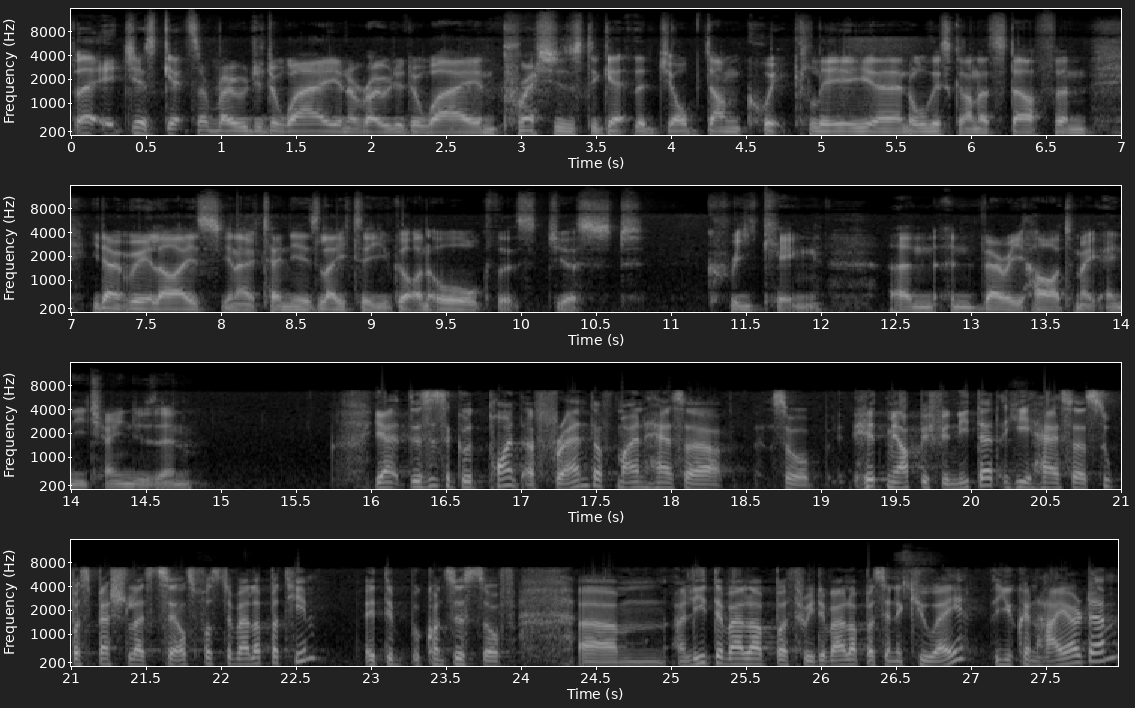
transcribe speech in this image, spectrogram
but it just gets eroded away and eroded away, and pressures to get the job done quickly and all this kind of stuff. And you don't realize, you know, 10 years later, you've got an org that's just creaking and, and very hard to make any changes in. Yeah, this is a good point. A friend of mine has a so hit me up if you need that. He has a super specialized Salesforce developer team. It consists of um, a lead developer, three developers, and a QA. You can hire them,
